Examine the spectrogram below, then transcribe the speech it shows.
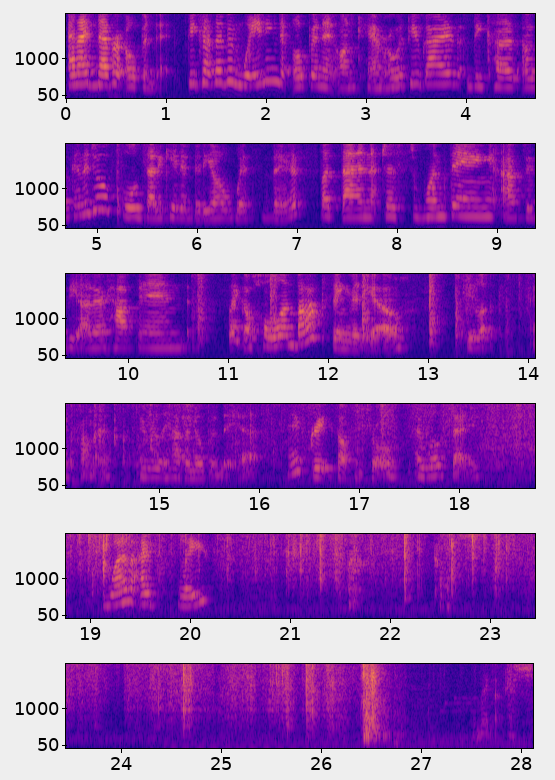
and I've never opened it because I've been waiting to open it on camera with you guys because I was gonna do a full dedicated video with this, but then just one thing after the other happened. It's like a whole unboxing video. See, look, I promise. I really haven't opened it yet. I have great self-control, I will say. When I place, oh my gosh.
